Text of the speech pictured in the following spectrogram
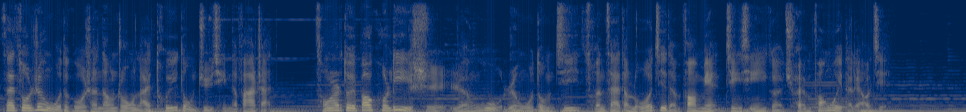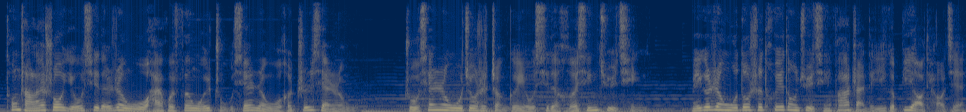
在做任务的过程当中来推动剧情的发展，从而对包括历史、人物、任务动机、存在的逻辑等方面进行一个全方位的了解。通常来说，游戏的任务还会分为主线任务和支线任务。主线任务就是整个游戏的核心剧情，每个任务都是推动剧情发展的一个必要条件。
